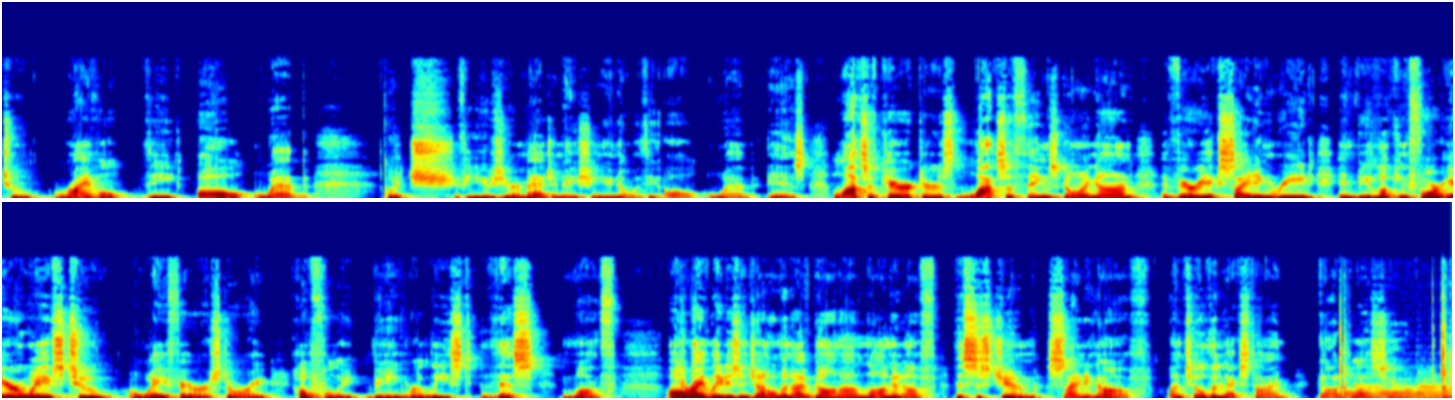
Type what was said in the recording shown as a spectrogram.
to rival the all web which, if you use your imagination, you know what the all web is. Lots of characters, lots of things going on, a very exciting read, and be looking for Airwaves 2, a Wayfarer story, hopefully being released this month. All right, ladies and gentlemen, I've gone on long enough. This is Jim signing off. Until the next time, God bless you.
